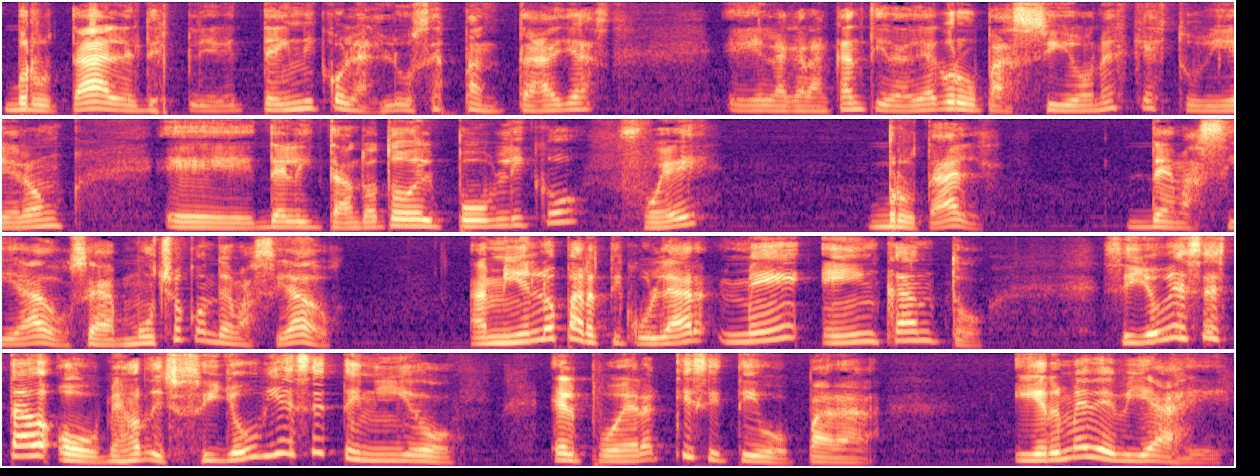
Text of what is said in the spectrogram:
brutal. El despliegue técnico, las luces, pantallas, eh, la gran cantidad de agrupaciones que estuvieron eh, deleitando a todo el público fue brutal. Demasiado, o sea, mucho con demasiado. A mí en lo particular me encantó. Si yo hubiese estado, o mejor dicho, si yo hubiese tenido el poder adquisitivo para irme de viaje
